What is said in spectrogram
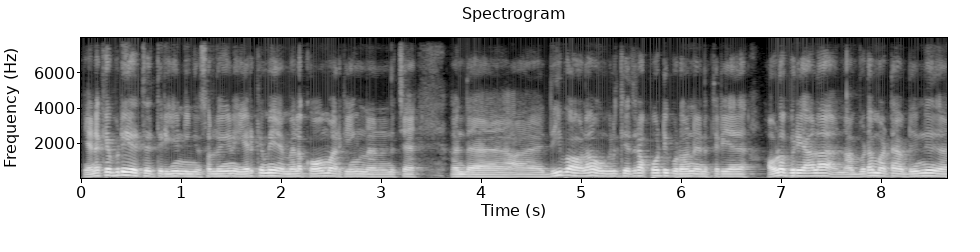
எனக்கு எப்படி எது தெரியும்? நீங்கள் சொல்லுவீங்கன்னு ஏற்கனவே என் மேலே கோவமாக இருக்கீங்கன்னு நான் நினச்சேன். அந்த தீபாவெலாம் உங்களுக்கு எதிராக போட்டி போடுவான்னு எனக்கு தெரியாது. அவ்வளோ பெரிய ஆளா நான் விட மாட்டேன் அப்படின்னு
